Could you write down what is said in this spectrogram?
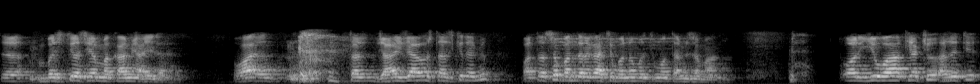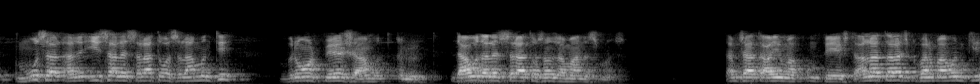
تہٕ بستی ٲس یا مقام ایلا جایہِ جایہِ اوس تذکر امیُک پتہٕ ٲس بندرگاہ تہِ بنٲومٕژ تِمو تمہِ زمانہٕ اور یہ واقعہ چھُ حضرت موسیٰ حضرت عیسیٰ علیہ الصلوۃ والسلامن تہِ برونٛٹھ پیش آمُت داود علیہ الصلوۃ والسلام زمانس منٛز تمہِ ساتہٕ آو مقام پیش تہٕ اللہ تعالیٰ چھُ فرماوان کہِ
